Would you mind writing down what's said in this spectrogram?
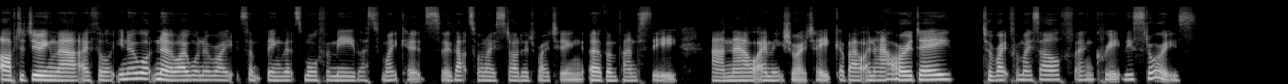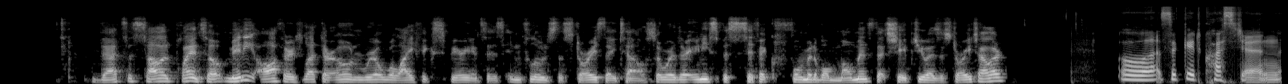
after doing that, I thought, you know what? No, I want to write something that's more for me, less for my kids. So that's when I started writing urban fantasy. And now I make sure I take about an hour a day to write for myself and create these stories. That's a solid plan. So many authors let their own real life experiences influence the stories they tell. So, were there any specific formidable moments that shaped you as a storyteller? Oh, that's a good question.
